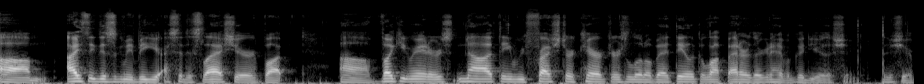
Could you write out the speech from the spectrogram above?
Um, I think this is to be a big year. I said this last year, but uh, Viking Raiders, now that they refreshed their characters a little bit, they look a lot better. They're to have a good year this year. This year.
